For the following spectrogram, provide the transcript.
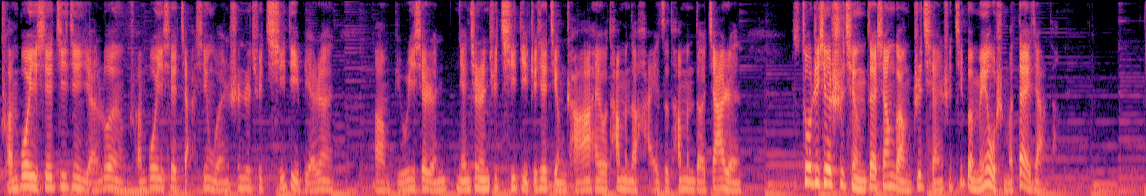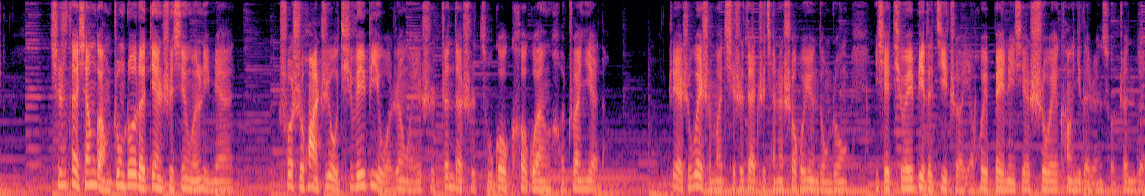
传播一些激进言论、传播一些假新闻，甚至去起底别人，啊，比如一些人年轻人去起底这些警察，还有他们的孩子、他们的家人，做这些事情，在香港之前是基本没有什么代价的。其实，在香港众多的电视新闻里面，说实话，只有 TVB，我认为是真的是足够客观和专业的。这也是为什么，其实，在之前的社会运动中，一些 TVB 的记者也会被那些示威抗议的人所针对，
